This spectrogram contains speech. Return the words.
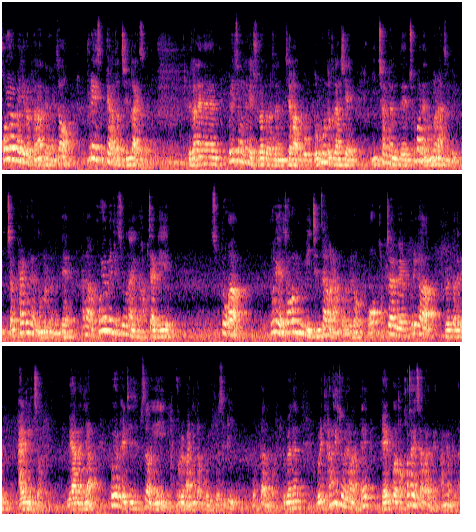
코이어 배지로 변환되면서 뿌리 스페가 더 증가했어요. 그전에는 뿌리 썩는 게 줄어들어서는 제가 노- 논문도 그 당시에 2000년대 초반에 논문을 한 쓰고 2008, 9년에 논문을 썼는데 하나 코이어 배지 쓰고 나니까 갑자기 습도가 뿌리에 썩음이 증상을 한 거예요. 그래서 어 갑자기 왜 뿌리가 그럴까 근데 알고 있죠. 왜안 하냐? 포효 배지 습성이 물을 많이 갖고 있고 습이 높다는 거. 그러면은 우리 상식적으로 생각할 때 배구가 더 커져야 시작해야 돼 앞면보다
